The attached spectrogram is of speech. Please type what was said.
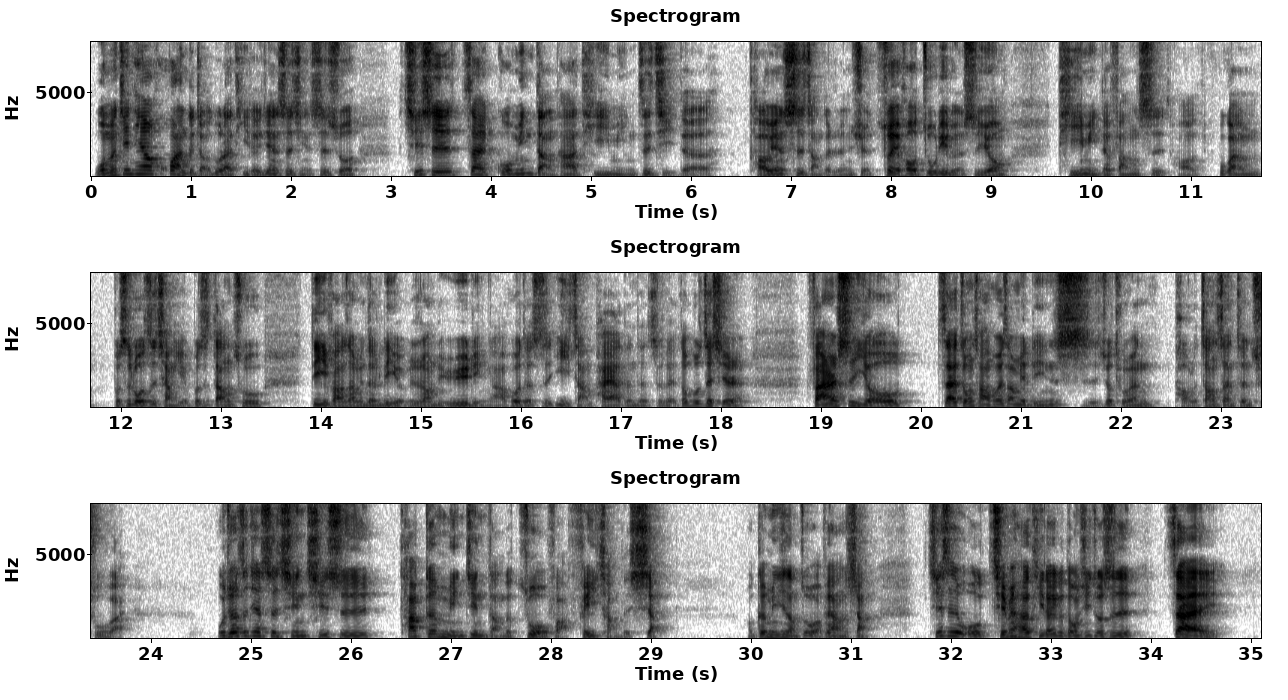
我们今天要换个角度来提的一件事情是说，其实，在国民党他提名自己的桃园市长的人选，最后朱立伦是用提名的方式，哦，不管不是罗志强，也不是当初地方上面的立委，比如说吕玉玲啊，或者是议长派啊等等之类，都不是这些人，反而是由在中常会上面临时就突然跑了张善政出来。我觉得这件事情其实它跟民进党的做法非常的像，哦，跟民进党做法非常像。其实我前面还要提到一个东西，就是在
